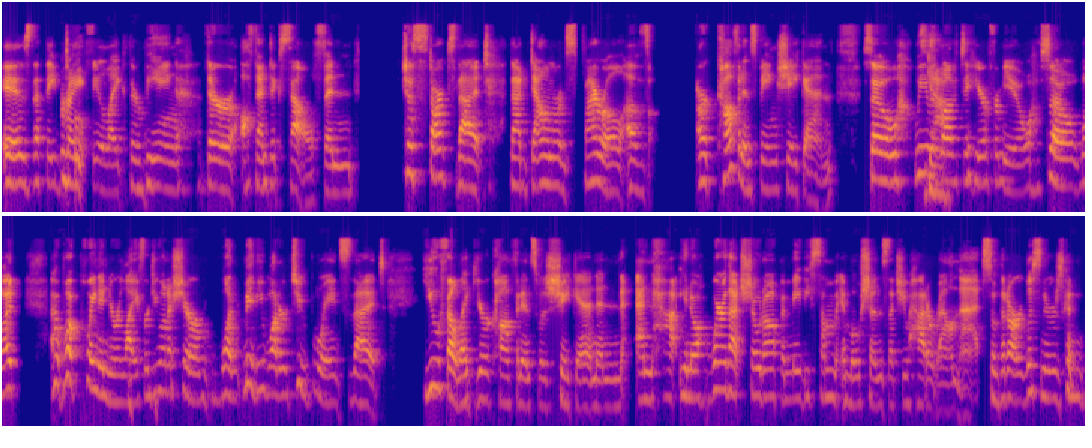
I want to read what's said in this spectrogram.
is that they don't right. feel like they're being their authentic self and just starts that that downward spiral of our confidence being shaken. So we yeah. would love to hear from you. So what at what point in your life or do you want to share one maybe one or two points that you felt like your confidence was shaken and and how you know where that showed up and maybe some emotions that you had around that so that our listeners can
